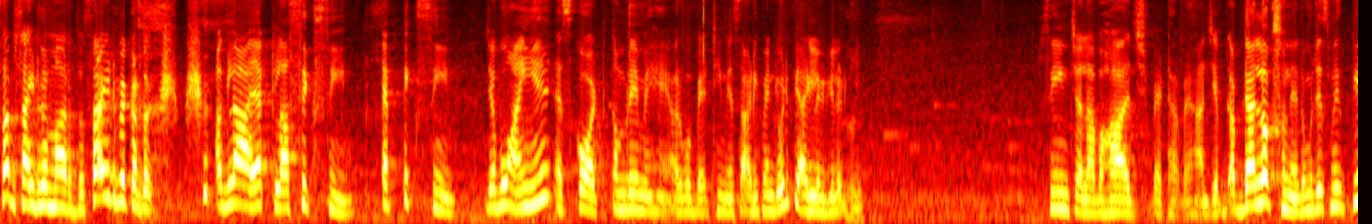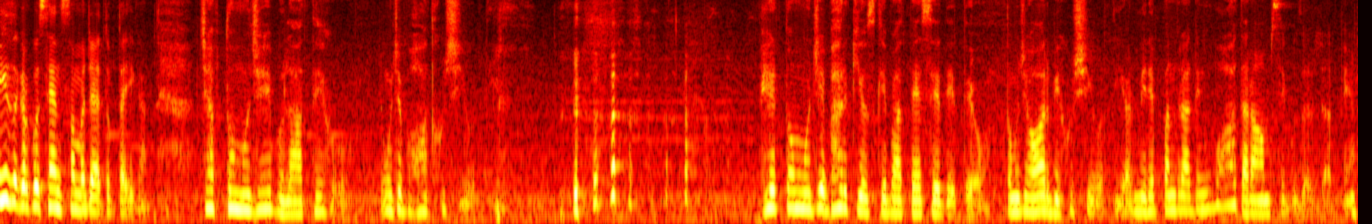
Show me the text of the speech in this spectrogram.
सब साइड पे मार दो साइड पे कर दो। अगला आया क्लासिक सीन एपिक सीन जब वो आई हैं एस्कॉट कमरे में हैं और वो बैठी हुई है, साड़ी पहन के, बड़ी प्यारी लग रही लड़की। सीन चला वहाज बैठा हुआ है। हाँ जी, अब अब डायलॉग सुने तो मुझे इसमें प्लीज़ अगर कोई सेंस समझ आए तो बताइएगा। जब तुम मुझे बुलाते हो तो मुझे बहुत खुशी होती है। फिर तुम मुझे भर के उसके बाद पैसे देते हो। तो मुझे और भी खुशी होती है और मेरे पंद्रह दिन बहुत आराम से गुजर जाते हैं।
